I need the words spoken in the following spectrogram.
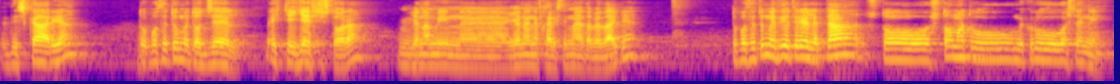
δισκάρια τοποθετούμε το τζελ. Έχει και γεύσεις τώρα, για, να μην, ε, για να είναι ευχαριστημένα τα παιδάκια. Τοποθετούμε 2-3 λεπτά στο στόμα του μικρού ασθενή.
